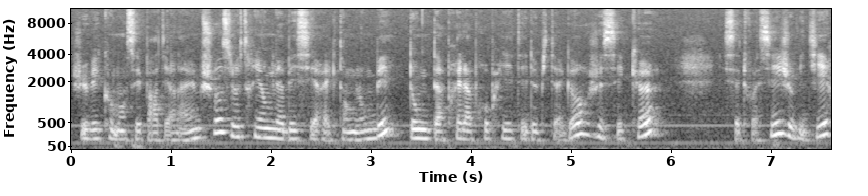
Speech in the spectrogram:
je vais commencer par dire la même chose, le triangle ABC est rectangle en B, donc d'après la propriété de Pythagore, je sais que, cette fois-ci, je vais dire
